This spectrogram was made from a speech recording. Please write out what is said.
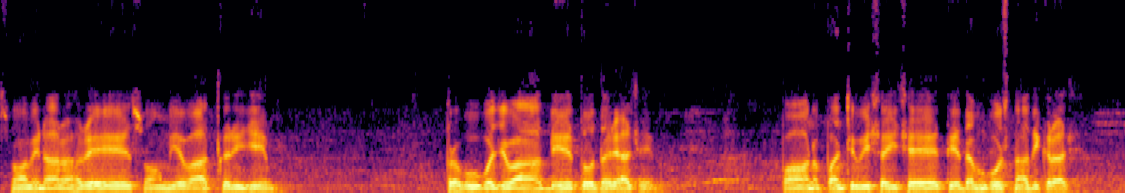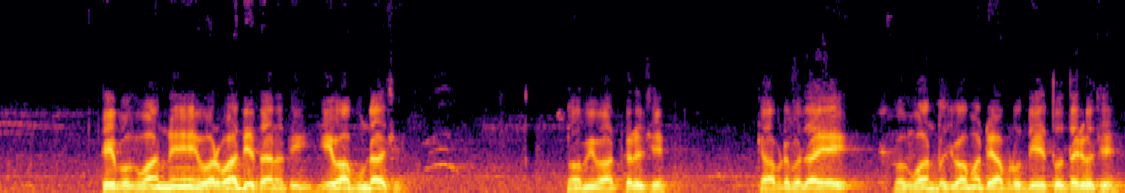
સ્વામિનારાયણ હરે સ્વામીએ વાત કરી છે પ્રભુ ભજવા દેહ તો ધર્યા છે. પણ પંચ વિષય છે તે દમઘોષના દીકરા છે. તે ભગવાનને વરવા દેતા નથી, એવા ભૂંડા છે. સ્વામી વાત કરે છે કે આપણે બધાએ ભગવાન ભજવા માટે આપણો દેહ તો ધર્યો છે.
